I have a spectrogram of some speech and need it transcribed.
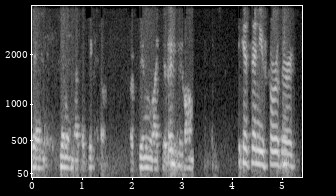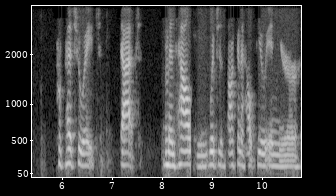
than feeling like a victim or feeling like they're being Mhm. Because then you further perpetuate that mentality, which is not going to help you in your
